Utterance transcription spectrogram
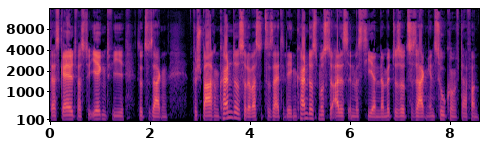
das Geld, was du irgendwie sozusagen besparen könntest oder was du zur Seite legen könntest, musst du alles investieren, damit du sozusagen in Zukunft davon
